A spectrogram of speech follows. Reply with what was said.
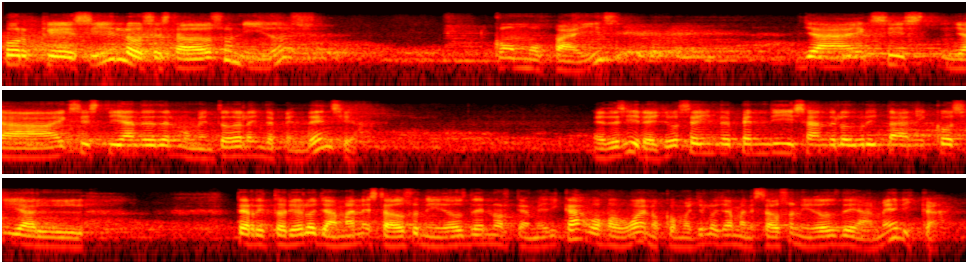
Porque sí, los Estados Unidos, como país, ya, ya existían desde el momento de la independencia. Es decir, ellos se independizan de los británicos y al territorio lo llaman Estados Unidos de Norteamérica, o bueno, como ellos lo llaman, Estados Unidos de América.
